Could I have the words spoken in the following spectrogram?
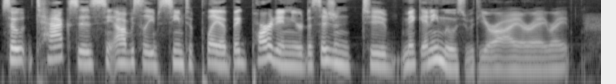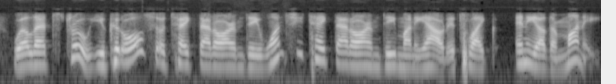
So taxes obviously seem to play a big part in your decision to make any moves with your IRA, right? Well, that's true. You could also take that RMD. Once you take that RMD money out, it's like any other money.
